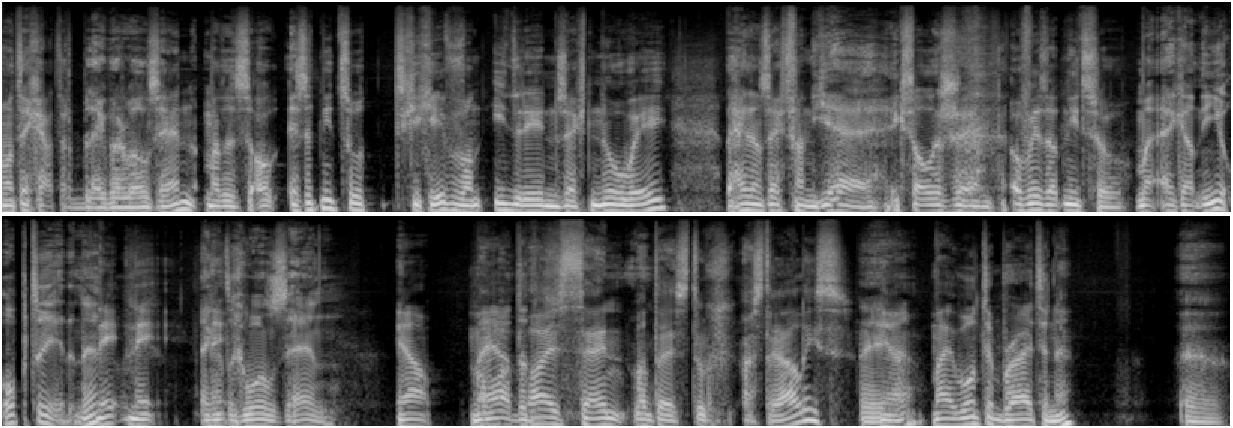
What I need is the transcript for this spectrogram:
Want hij gaat er blijkbaar wel zijn, maar dat is, al, is het niet zo het gegeven van iedereen zegt no way, dat hij dan zegt van yeah, ik zal er zijn? Of is dat niet zo? Maar hij gaat niet optreden, hè? Nee, nee. Hij gaat er gewoon zijn. Ja, maar ja, dat is... is zijn, want hij is toch Australisch? Nee, Ja, maar hij woont in Brighton, hè? Ja.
